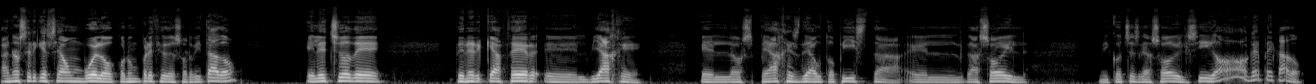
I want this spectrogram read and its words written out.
A no ser que sea un vuelo con un precio desorbitado, el hecho de tener que hacer el viaje los peajes de autopista, el gasoil, mi coche es gasoil, sí, oh, qué pecado.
